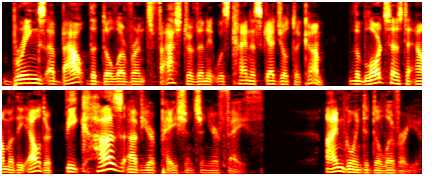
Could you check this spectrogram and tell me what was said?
brings about the deliverance faster than it was kind of scheduled to come. The Lord says to Alma the Elder, because of your patience and your faith, I'm going to deliver you.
